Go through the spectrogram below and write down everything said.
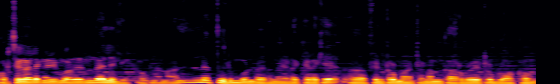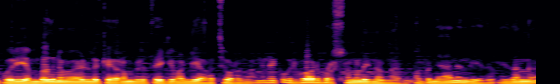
കുറച്ച് കാലം കഴിയുമ്പോൾ അത് എന്തായാലും ലീക്ക് ആവും. നല്ല തുരുമ്പുണ്ടായിരുന്നു. ഇടയ്ക്കിടയ്ക്ക് ഫിൽറ്റർ മാറ്റണം കാർബറേറ്റർ ബ്ലോക്ക് ആവും. ഒരു എൺപതിന് മുകളിൽ കയറുമ്പോഴത്തേക്ക് വണ്ടി അറച്ചു തുടങ്ങും. അങ്ങനെയൊക്കെ ഒരുപാട് പ്രശ്നങ്ങൾ ഇന്നുണ്ടായിരുന്നു അപ്പോൾ ഞാൻ എന്ത് ചെയ്തു? ഇതങ്ങ്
